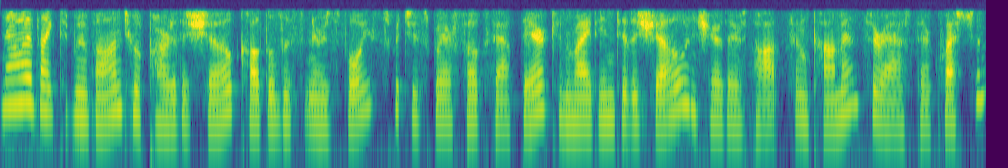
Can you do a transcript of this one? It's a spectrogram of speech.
Now I'd like to move on to a part of the show called the Listener's Voice, which is where folks out there can write into the show and share their thoughts and comments or ask their questions.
